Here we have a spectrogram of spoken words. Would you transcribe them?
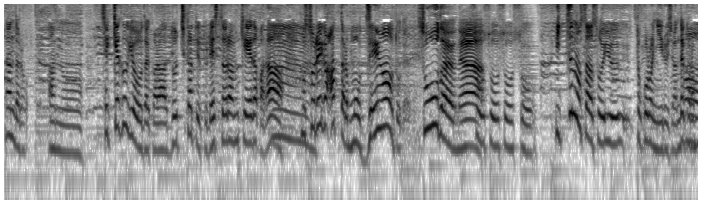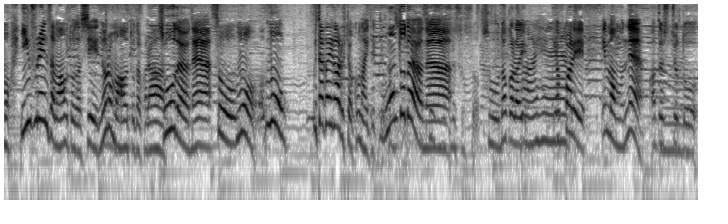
なんだろう、あの、接客業だから、どっちかっていうとレストラン系だから、うんもうそれがあったらもう全アウトだよね。そうだよね。そうそうそうそう。いっつもさ、そういうところにいるじゃん。だからもう、インフルエンザもアウトだし、ノロもアウトだから、そうだよね。そう、もう、もう、疑いがある人は来ないでって本当だよね。そうそうそうそう。そう、だから、やっぱり、今もね、私ちょっと、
